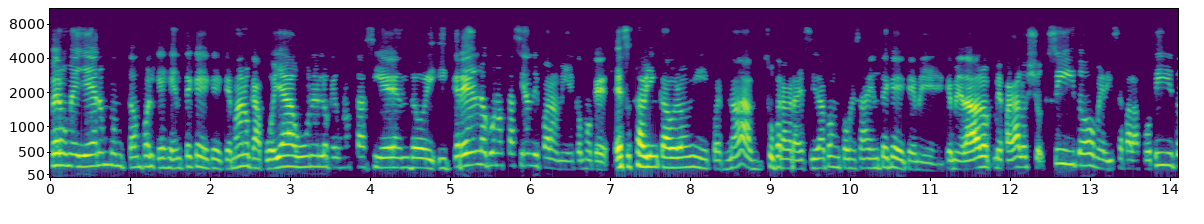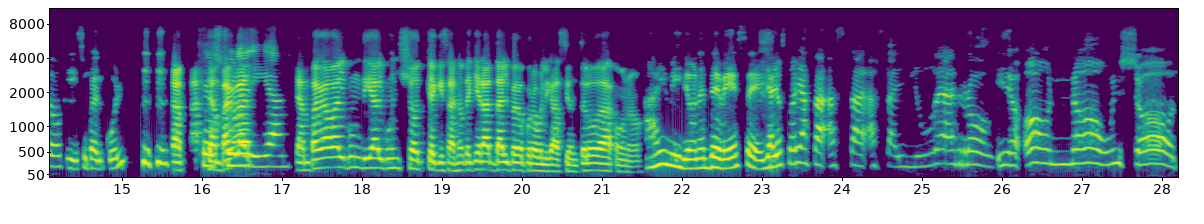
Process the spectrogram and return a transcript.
pero me llena un montón porque hay gente que, que, que, mano, que apoya a uno en lo que uno está haciendo y, y cree en lo que uno está haciendo y para mí es como que eso está bien cabrón y pues nada, súper agradecida con, con esa gente que, que, me, que me da, lo- me paga los shotcitos, me dice para las fotitos y súper cool. ¿Te han, Qué te han pagado, te han pagado algún día algún shot que quizás no te quieras dar, pero por obligación te lo da o no? Ay, millones de veces. Ya yo estoy hasta, hasta, hasta el nude de ron. Y yo, oh no, un shot.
